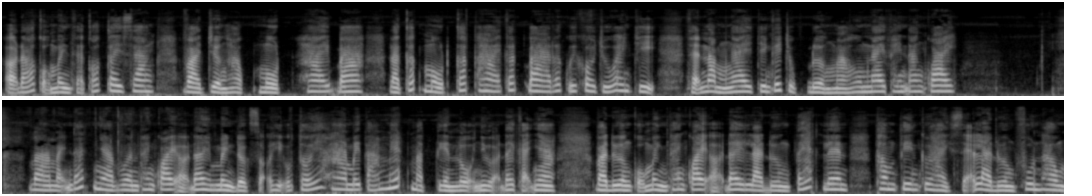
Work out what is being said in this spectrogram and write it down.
Ở đó của mình sẽ có cây xăng và trường học 1, 2, 3 là cấp 1, cấp 2, cấp 3 đó quý cô chú anh chị sẽ nằm ngay trên cái trục đường mà hôm nay Thanh đang quay. Và mảnh đất nhà vườn Thanh Quay ở đây mình được sở hữu tới 28 mét mặt tiền lộ nhựa đây cả nhà. Và đường của mình Thanh Quay ở đây là đường tét lên, thông tin quy hoạch sẽ là đường phun hồng.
